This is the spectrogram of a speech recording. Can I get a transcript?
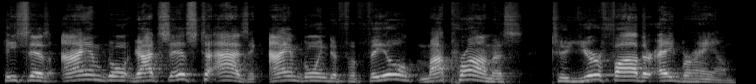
he says, I am going, God says to Isaac, I am going to fulfill my promise to your father Abraham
